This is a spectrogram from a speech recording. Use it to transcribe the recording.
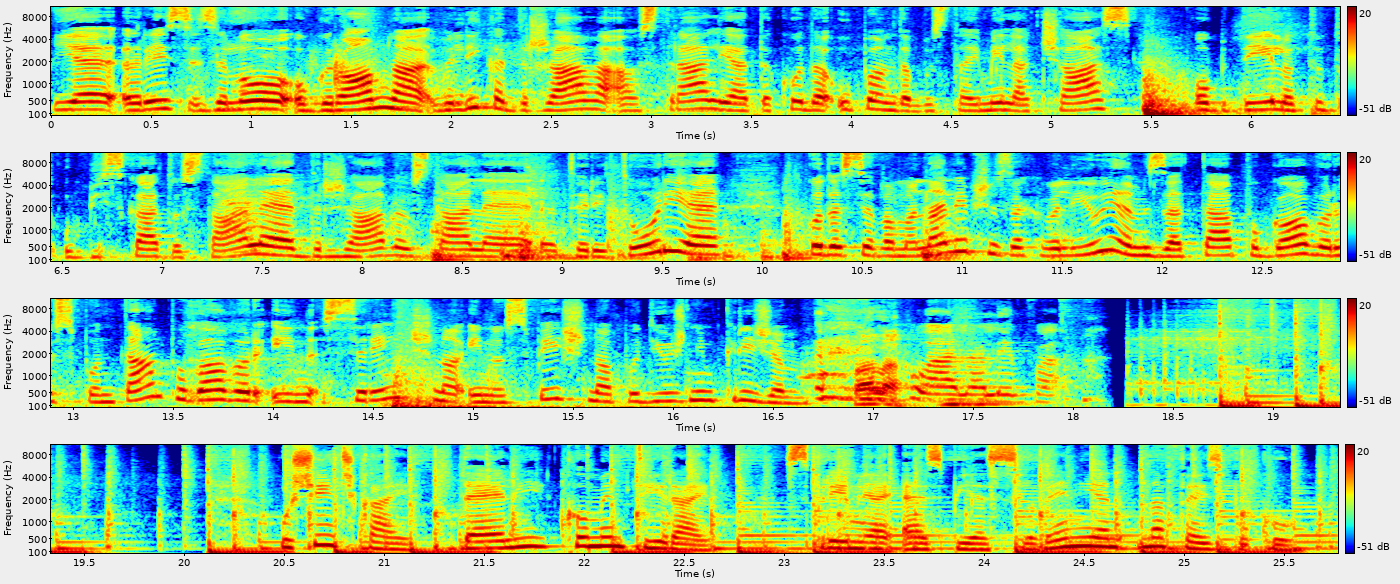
Je res zelo ogromna, velika država Avstralija, tako da upam, da boste imela čas ob delu tudi obiskati ostale države, ostale eh, teritorije. Tako da se vam najlepše zahvaljujem za ta pogovor, spontan pogovor in srečno in uspešno pod Južnim križem. Hvala. Hvala lepa. Všečkaj, deli, komentiraj. Spremljaj SBS Slovenijo na Facebooku.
